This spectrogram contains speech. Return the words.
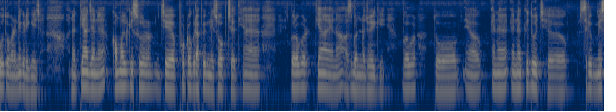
ગોતવા માટે નીકળી ગઈ છે. અને ત્યાં જ એને કમલ કિશોર જે ફોટોગ્રાફિકની શોપ છે, ત્યાં, બરાબર, ત્યાં એના હસબન્ડને જોઈ ગઈ. બરાબર? તો એને એને કીધું છે શ્રી મિસ,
